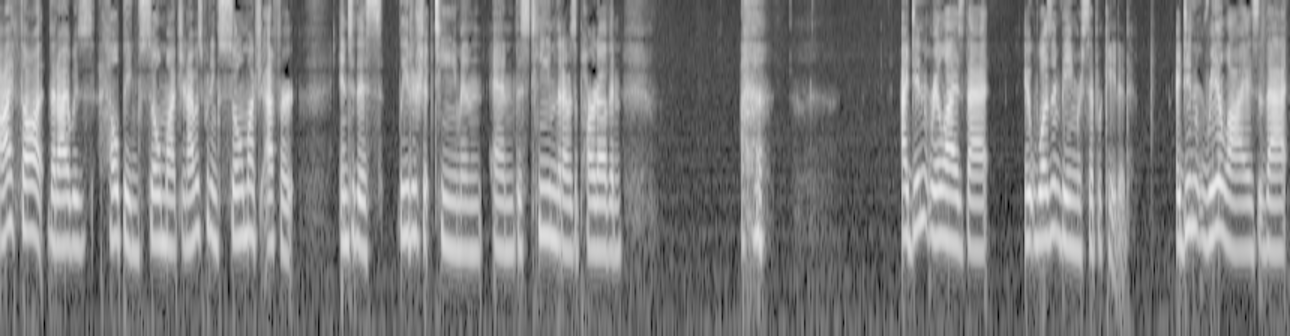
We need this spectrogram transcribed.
I thought that I was helping so much and I was putting so much effort into this leadership team and and this team that I was a part of and I didn't realize that it wasn't being reciprocated. I didn't realize that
